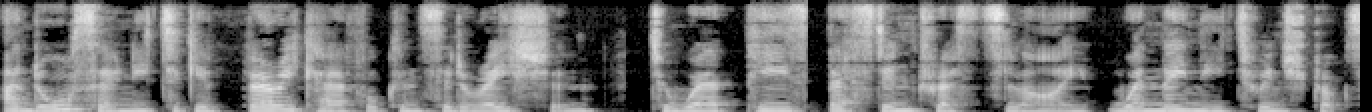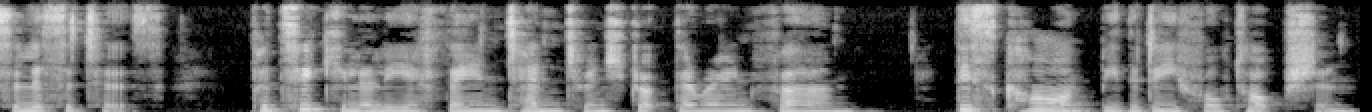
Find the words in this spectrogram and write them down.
and also need to give very careful consideration to where P's best interests lie when they need to instruct solicitors, particularly if they intend to instruct their own firm. This can't be the default option.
